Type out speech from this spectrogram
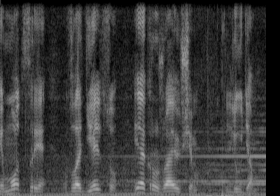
эмоции владельцу и окружающим людям.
